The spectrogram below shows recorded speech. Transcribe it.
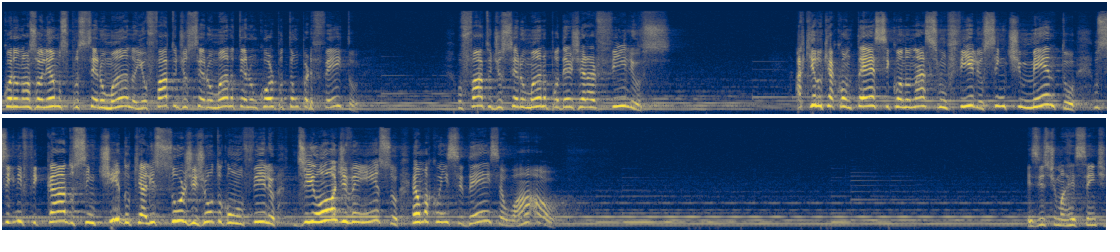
Quando nós olhamos para o ser humano e o fato de o ser humano ter um corpo tão perfeito, o fato de o ser humano poder gerar filhos, aquilo que acontece quando nasce um filho, o sentimento, o significado, o sentido que ali surge junto com o filho, de onde vem isso? É uma coincidência? Uau! existe uma recente,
